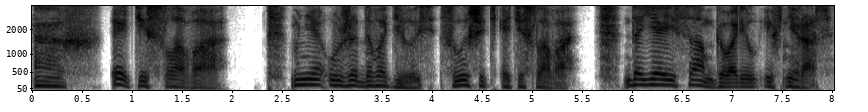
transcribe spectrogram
«Ах, эти слова!» Мне уже доводилось слышать эти слова. Да я и сам говорил их не раз.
